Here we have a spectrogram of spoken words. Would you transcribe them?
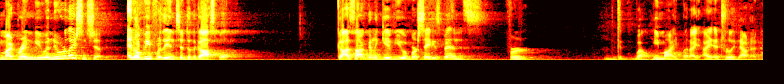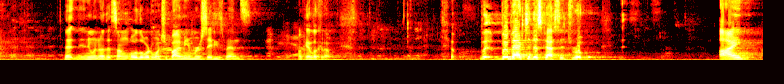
might bring you a new relationship, and it'll be for the intent of the gospel. God's not going to give you a Mercedes Benz for well, he might, but I, I truly doubt it. That, anyone know that song, Oh Lord, won't you buy me a Mercedes Benz? Okay, look it up. But, but back to this passage. I,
